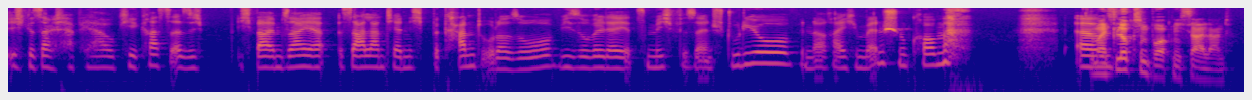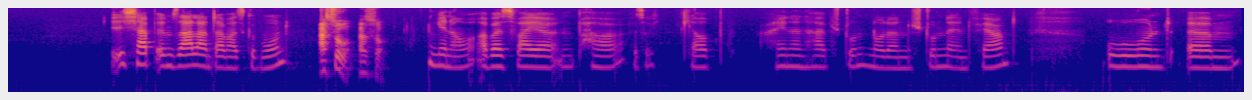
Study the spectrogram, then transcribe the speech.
ich gesagt habe, ja, okay, krass, also ich, ich war im Sa Saarland ja nicht bekannt oder so. Wieso will der jetzt mich für sein Studio, wenn da reiche Menschen kommen? du meinst ähm, Luxemburg, nicht Saarland? Ich habe im Saarland damals gewohnt. Ach so, ach so. Genau, aber es war ja ein paar, also ich glaube eineinhalb Stunden oder eine Stunde entfernt. Und ähm,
